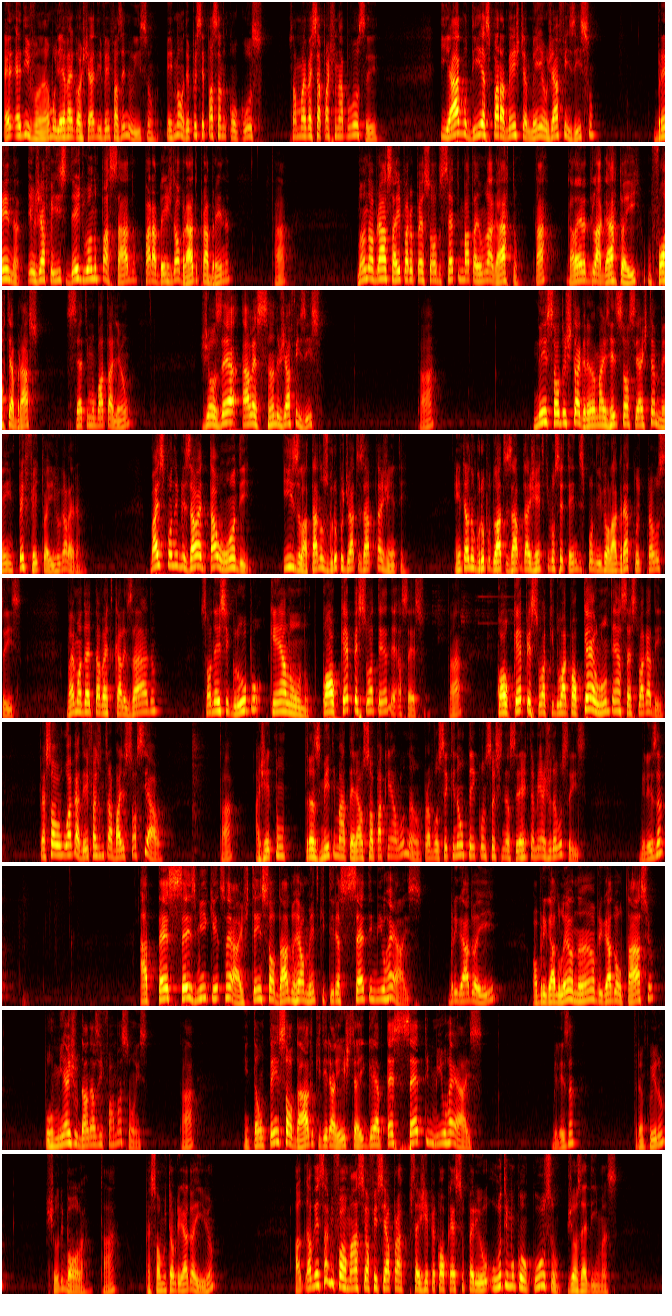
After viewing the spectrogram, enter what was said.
É, é divã, a mulher vai gostar de ver fazendo isso. Meu irmão, depois você passar no concurso, sua mãe vai se apaixonar por você. Iago Dias, parabéns também, eu já fiz isso. Brena, eu já fiz isso desde o ano passado. Parabéns dobrado para Brena, tá? Manda um abraço aí para o pessoal do 7 Batalhão Lagarto, tá? Galera de Lagarto aí, um forte abraço. Sétimo Batalhão. José Alessandro já fiz isso. Tá? Nem só do Instagram, mas redes sociais também. Perfeito aí, viu, galera? Vai disponibilizar o edital onde? Isla, tá nos grupos de WhatsApp da gente. Entra no grupo do WhatsApp da gente que você tem disponível lá gratuito para vocês. Vai mandar edital verticalizado. Só nesse grupo, quem é aluno, qualquer pessoa tem acesso, tá? Qualquer pessoa aqui do qualquer aluno tem acesso ao HD. Pessoal, o HD faz um trabalho social, tá? A gente não transmite material só para quem é aluno, não. Para você que não tem condições financeiras, a gente também ajuda vocês. Beleza? Até R$ 6.500. Tem soldado realmente que tira R$ 7.000. Obrigado aí. Obrigado, Leonan. Obrigado, Altácio, por me ajudar nas informações. Tá? Então, tem soldado que tira extra aí ganha até R$ 7.000. Beleza? Tranquilo? Show de bola, tá? Pessoal, muito obrigado aí, viu? Alguém sabe informar se é oficial para CGP qualquer superior? O último concurso, José Dimas,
